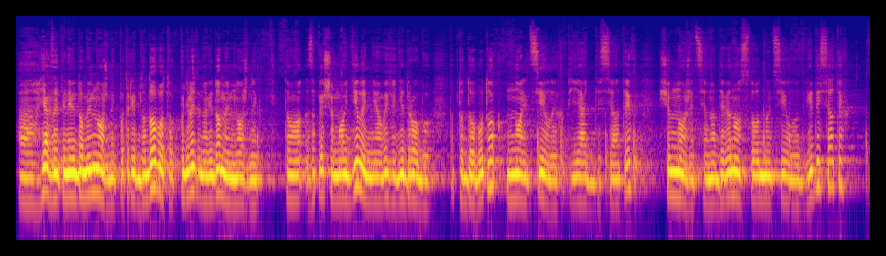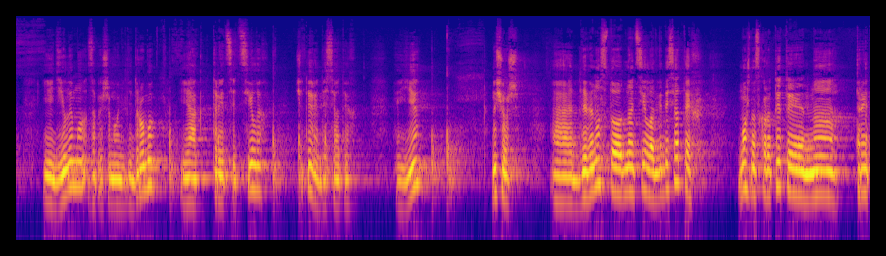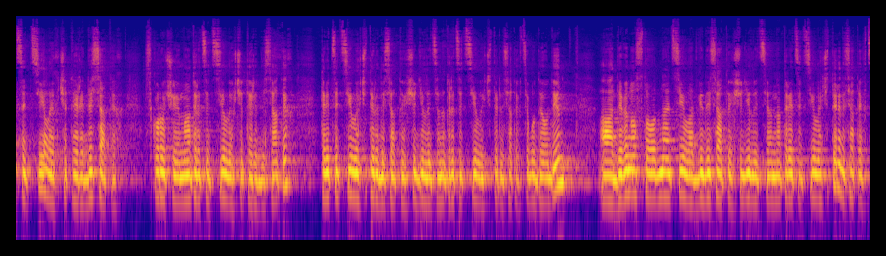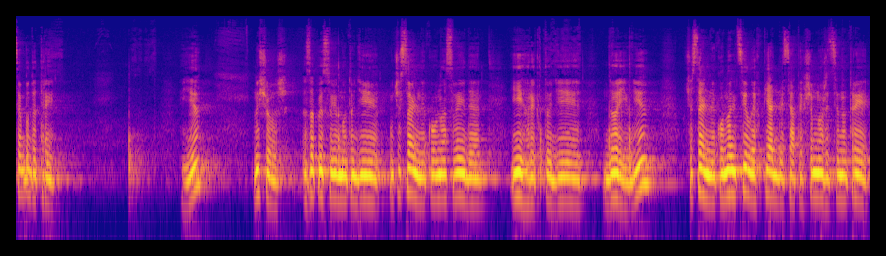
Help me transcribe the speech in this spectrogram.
Е, Як знайти невідомий множник? Потрібно добуток поділити на відомий множник. То запишемо ділення у вигляді дробу. Тобто добуток 0,5, що множиться на 91,2. І ділимо, запишемо у вигляді дробу як 30,4. Є. Ну що ж, е, 91,2 можна скоротити на 30,4. Скорочуємо на 30,4. 30,4, що ділиться на 30,4, це буде 1. А 91,2, що ділиться на 30,4, це буде 3. Є? Ну що ж, записуємо тоді у чисельнику у нас вийде y тоді дорівнює. В чисельнику 0,5, що множиться на 3,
